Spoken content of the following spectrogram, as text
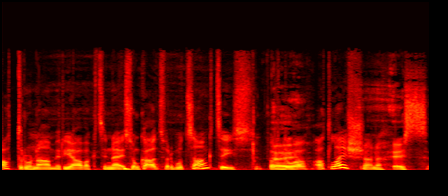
atrunām ir jāvakcinējas un kādas varbūt sankcijas par to atlaišana? Es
